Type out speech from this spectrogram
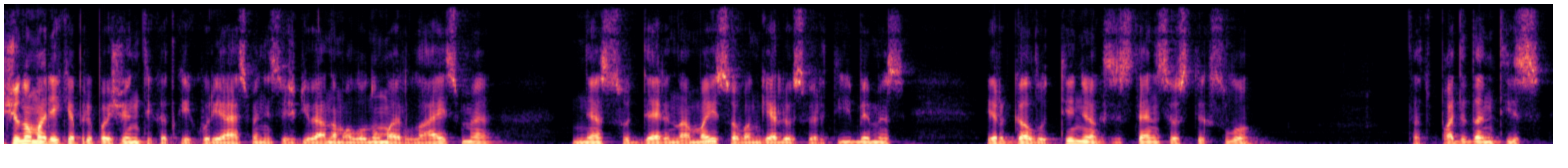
Žinoma, reikia pripažinti, kad kai kurie asmenys išgyvena malonumą ir laisvę nesuderinamai su Evangelijos vertybėmis ir galutiniu egzistencijos tikslu. Tad padedantys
